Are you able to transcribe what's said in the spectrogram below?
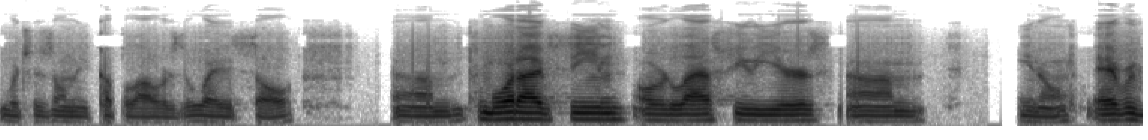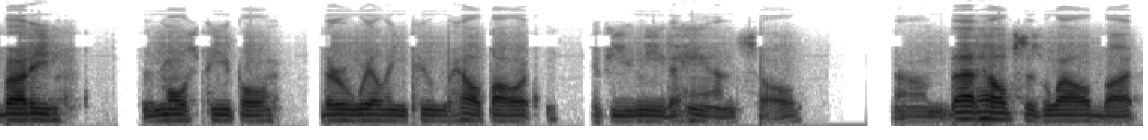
which is only a couple hours away. So, um, from what I've seen over the last few years, um, you know, everybody, most people, they're willing to help out if you need a hand. So um, that helps as well. But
